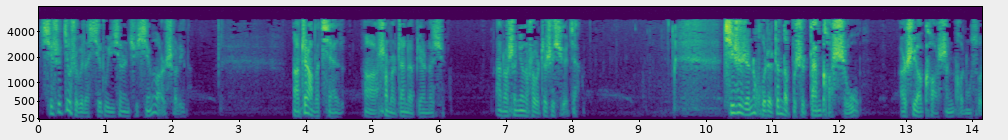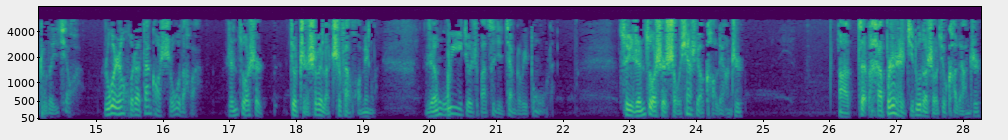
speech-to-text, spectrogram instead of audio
其实就是为了协助一些人去行恶而设立的。那这样的钱啊，上面沾着别人的血，按照圣经的说法，这是血价。其实人活着真的不是单靠食物，而是要靠神口中所出的一切话。如果人活着单靠食物的话，人做事就只是为了吃饭活命了。人无疑就是把自己降格为动物了，所以人做事首先是要靠良知啊，在还不认识基督的时候就靠良知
